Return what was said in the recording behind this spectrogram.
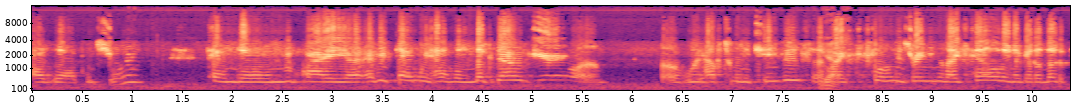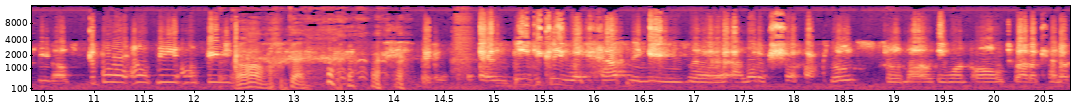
as a consumer. And um, I, uh, every time we have a lockdown here or uh, we have too many cases, uh, my phone is ringing like hell, and I got a lot of emails. Gabor, help me, help me. Oh, okay. and basically, what's happening is uh, a lot of shops are closed, so now they want all to have a kind of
